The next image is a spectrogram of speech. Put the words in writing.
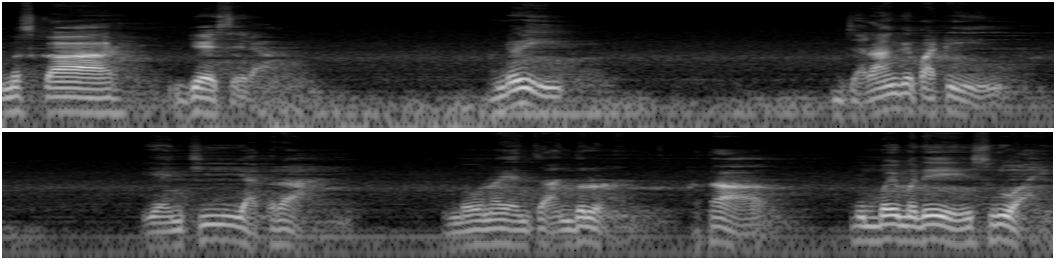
नमस्कार जय श्रीराम. मंडळी जरांगे पाटील यांची यात्रा किंबहुना यांचं आंदोलन आता मुंबईमध्ये सुरू आहे.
